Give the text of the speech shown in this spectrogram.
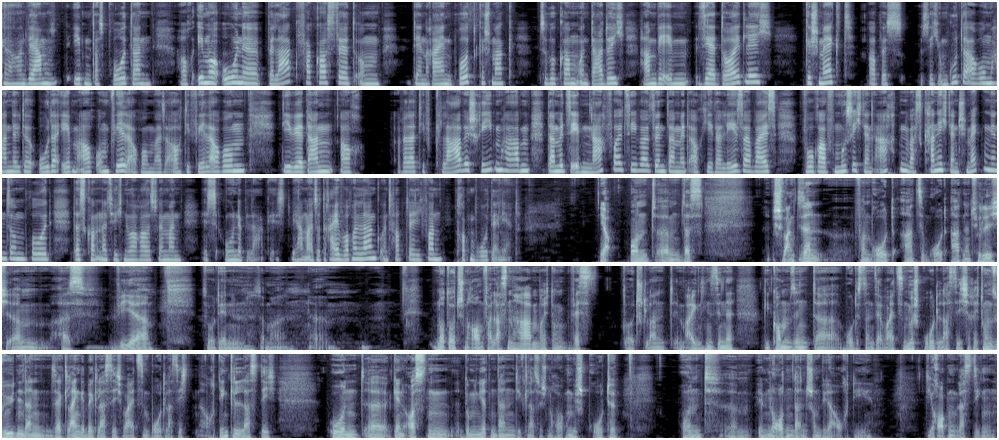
Genau, und wir haben eben das Brot dann auch immer ohne Belag verkostet, um den reinen Brotgeschmack zu bekommen. Und dadurch haben wir eben sehr deutlich geschmeckt, ob es sich um gute Aromen handelte oder eben auch um Fehlaromen. Also auch die Fehlaromen, die wir dann auch relativ klar beschrieben haben, damit sie eben nachvollziehbar sind, damit auch jeder Leser weiß, worauf muss ich denn achten, was kann ich denn schmecken in so einem Brot. Das kommt natürlich nur raus, wenn man es ohne Belag isst. Wir haben also drei Wochen lang uns hauptsächlich von Trockenbrot ernährt. Ja, und ähm, das schwankte dann von Brotart zu Brotart natürlich, ähm, als wir so den, sag mal, ähm, norddeutschen Raum verlassen haben, Richtung West Deutschland im eigentlichen Sinne gekommen sind, da wurde es dann sehr Weizenmischbrotlastig, Richtung Süden dann sehr Kleingebäcklastig, Weizenbrotlastig, auch Dinkellastig und äh, gen Osten dominierten dann die klassischen Roggenmischbrote und ähm, im Norden dann schon wieder auch die, die roggenlastigen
